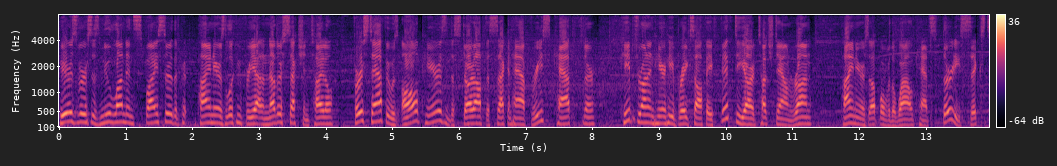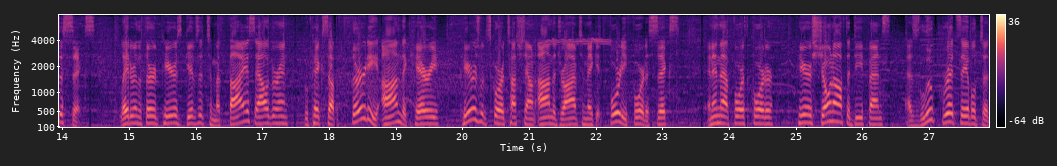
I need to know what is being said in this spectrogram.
Pierz versus New London Spicer. The Pioneers looking for yet another section title. First half, it was all Pierz, and to start off the second half, Reese Kastner keeps running here. He breaks off a 50-yard touchdown run. Pioneers up over the Wildcats 36 to 6. Later in the third, Pierz gives it to Matthias Algarin, who picks up 30 on the carry. Pierz would score a touchdown on the drive to make it 44 to 6. And in that fourth quarter, Pierz showing off the defense as Luke Gritz able to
